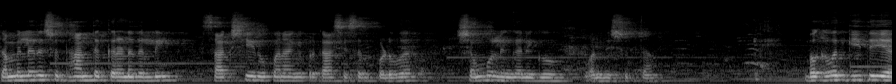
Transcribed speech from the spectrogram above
ತಮ್ಮೆಲ್ಲರ ಶುದ್ಧಾಂತಕರಣದಲ್ಲಿ ಸಾಕ್ಷಿ ರೂಪನಾಗಿ ಪ್ರಕಾಶಿಸಲ್ಪಡುವ ಶಂಭುಲಿಂಗನಿಗೂ ವಂದಿಸುತ್ತಾ. ಭಗವದ್ಗೀತೆಯ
